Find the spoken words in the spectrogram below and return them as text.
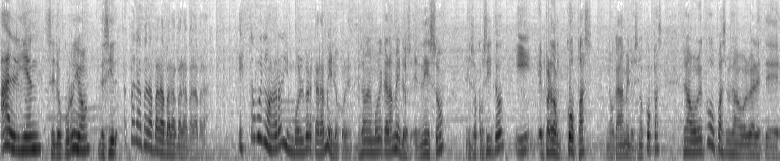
a alguien se le ocurrió decir, para, para, para, para, para, para, para. Está bueno agarrar y envolver caramelos con esto. Empezaron a envolver caramelos en eso, en esos cositos, y, eh, perdón, copas, no caramelos, sino copas. Empezaron a volver copas, empezaron a volver este,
